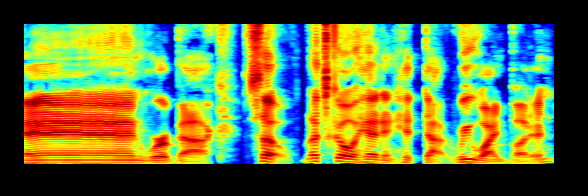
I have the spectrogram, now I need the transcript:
And we're back. So let's go ahead and hit that rewind button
